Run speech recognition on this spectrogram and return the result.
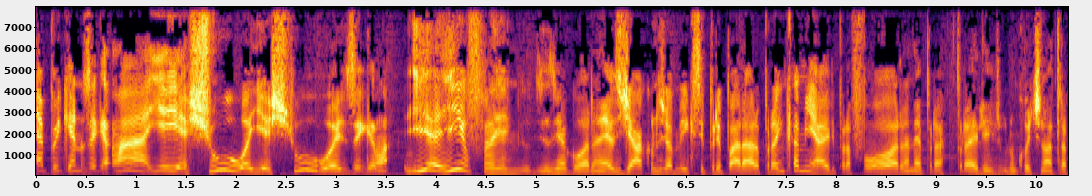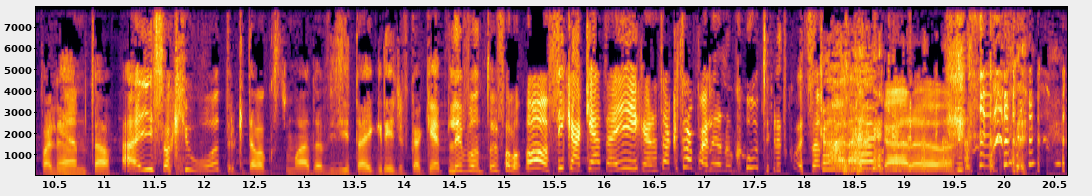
É, porque não sei o que lá. E aí, Yeshua, Yeshua, não sei o que lá. E aí eu falei, ai meu Deus, e agora, né? Os diáconos já meio que se prepararam pra encaminhar ele pra fora, né? Pra, pra ele não continuar atrapalhando e tal. Aí, só que o outro que tava acostumado a visitar a igreja e ficar quieto, levantou e falou: Ô, fica quieto aí, cara, não tá atrapalhando o culto. Ele começou a falar. Caramba.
